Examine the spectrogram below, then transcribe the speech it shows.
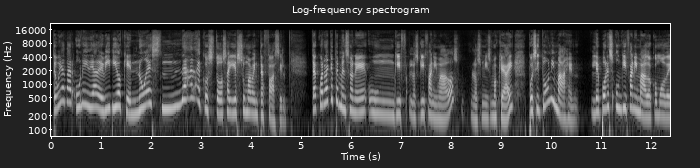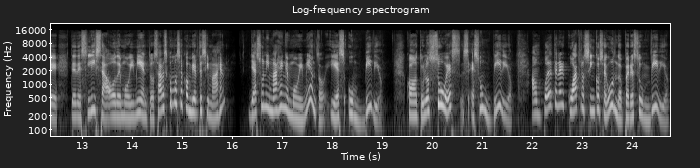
Te voy a dar una idea de vídeo que no es nada costosa y es sumamente fácil. ¿Te acuerdas que te mencioné un GIF, los GIF animados? Los mismos que hay. Pues si tú a una imagen le pones un GIF animado como de, de desliza o de movimiento, ¿sabes cómo se convierte esa imagen? Ya es una imagen en movimiento y es un vídeo. Cuando tú lo subes, es un vídeo. Aún puede tener 4 o 5 segundos, pero es un vídeo.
